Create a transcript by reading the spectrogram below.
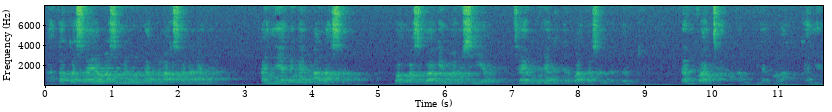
Ataukah saya masih menunda pelaksanaannya hanya dengan alasan bahwa sebagai manusia saya punya keterbatasan tertentu dan wajar kalau tidak melakukannya.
